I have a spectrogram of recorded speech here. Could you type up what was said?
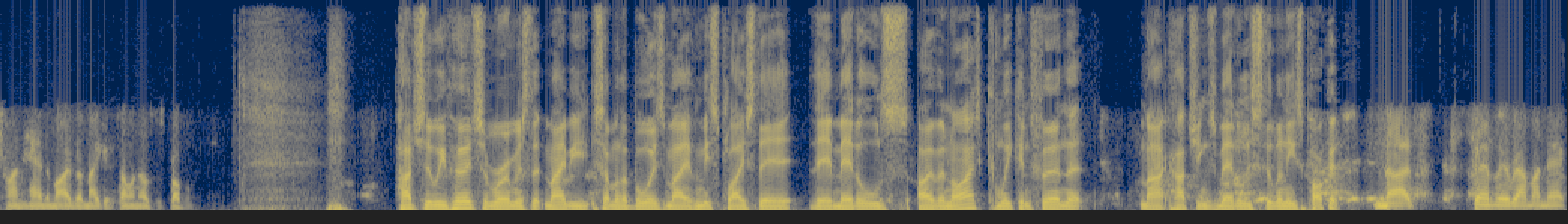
try and hand them over, make it someone else's problem. Hutch, we've heard some rumours that maybe some of the boys may have misplaced their, their medals overnight. Can we confirm that Mark Hutchings' medal is still in his pocket? No, it's firmly around my neck.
